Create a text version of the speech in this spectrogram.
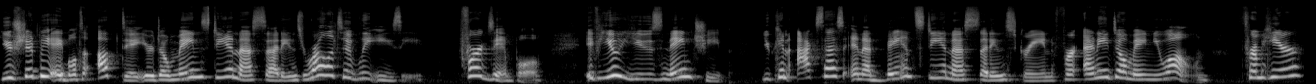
you should be able to update your domain's DNS settings relatively easy. For example, if you use Namecheap, you can access an advanced DNS settings screen for any domain you own. From here,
